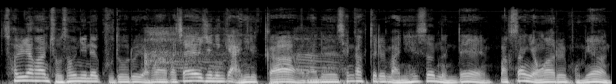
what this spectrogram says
선량한 조선인의 구도로 영화가 아. 짜여지는 게 아닐까라는 아. 생각들을 많이 했었는데 막상 영화를 보면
